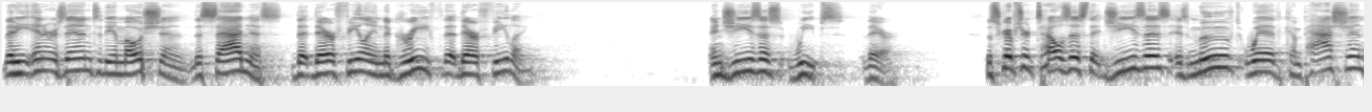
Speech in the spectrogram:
That he enters into the emotion, the sadness that they're feeling, the grief that they're feeling. And Jesus weeps there. The scripture tells us that Jesus is moved with compassion,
